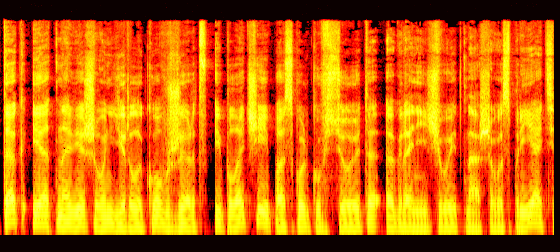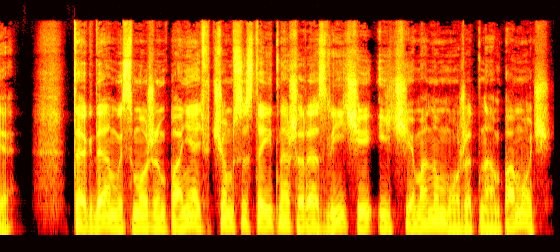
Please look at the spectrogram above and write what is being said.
так и от навешивания ярлыков жертв и палачей, поскольку все это ограничивает наше восприятие. Тогда мы сможем понять, в чем состоит наше различие и чем оно может нам помочь.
